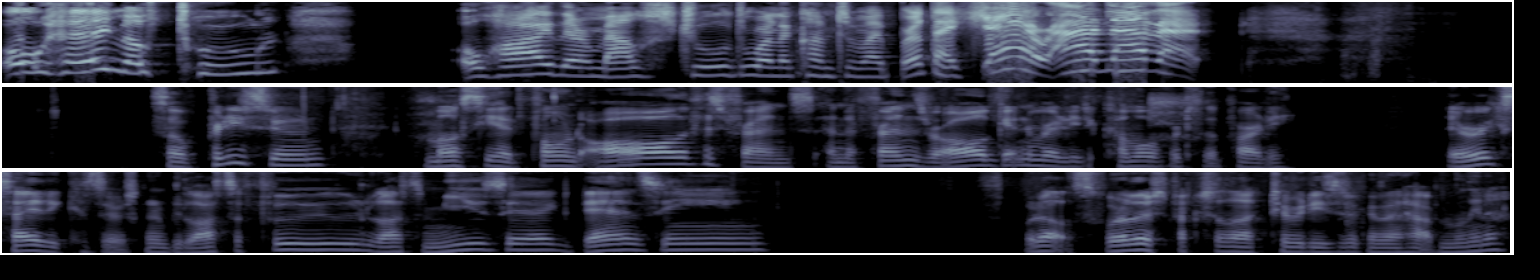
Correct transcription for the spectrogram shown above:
Oh, hey, Mouse Tool. Oh, hi there, Mouse Tool. Do you want to come to my birthday? Sure, I love it. So pretty soon, Mosi had phoned all of his friends, and the friends were all getting ready to come over to the party. They were excited because there was going to be lots of food, lots of music, dancing. What else? What other special activities are going to have, Melina?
